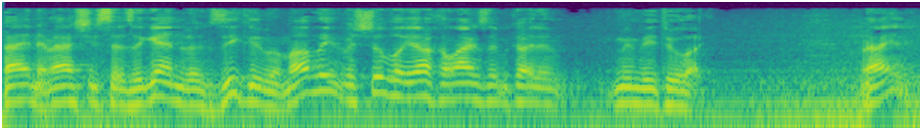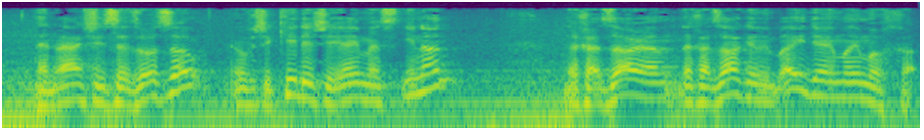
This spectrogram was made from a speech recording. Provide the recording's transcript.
Right? And Rashi says again, "V'ziku b'mavi v'shuv yachal achzim b'kayim mivitulay." Right? And Rashi says also, "V'shekidish yemes inan the the chazakim v'baydim leimucha."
